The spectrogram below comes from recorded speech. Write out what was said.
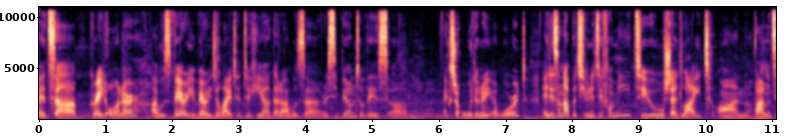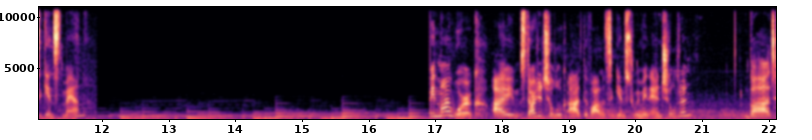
It's a great honor. I was very, very delighted to hear that I was a recipient of this um, extraordinary award. It is an opportunity for me to shed light on violence against men. In my work, I started to look at the violence against women and children, but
